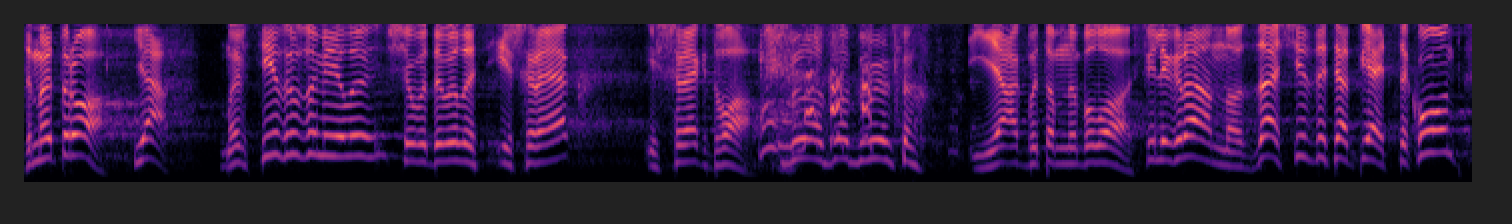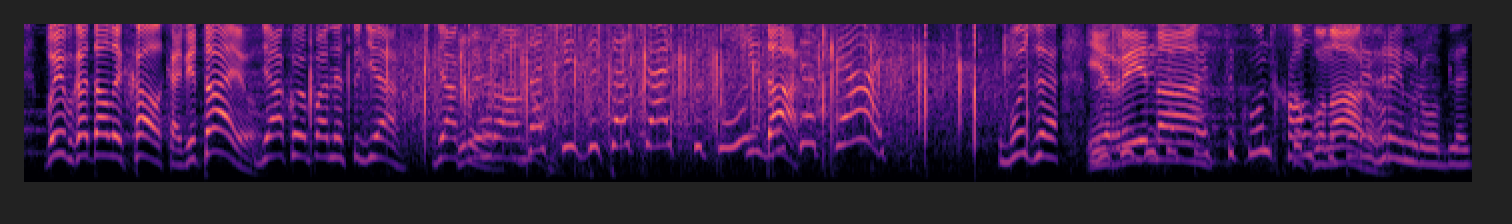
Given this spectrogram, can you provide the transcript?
Дмитро, Я. ми всі зрозуміли, що ви дивились і Шрек, і Шрек 2. Да, да, дивився. Як би там не було, філігранно за 65 секунд ви вгадали Халка. Вітаю! Дякую, пане суддя. Дякую. За 65 секунд. 65. Боже, за Ірина 65 секунд халку Сопонару. перегрим роблять.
